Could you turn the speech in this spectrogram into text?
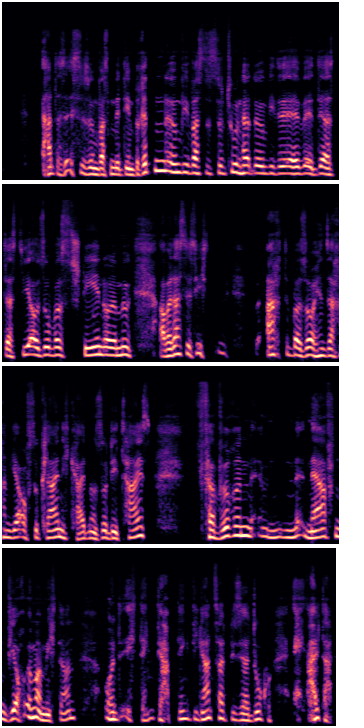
hat das ist so was mit den Briten irgendwie, was es zu tun hat, irgendwie, äh, dass, dass die auch sowas stehen oder mögen. Aber das ist, ich achte bei solchen Sachen ja auf so Kleinigkeiten und so Details verwirren, nerven, wie auch immer mich dann. Und ich denke, hab denk die ganze Zeit bei dieser Doku, ey, Alter,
